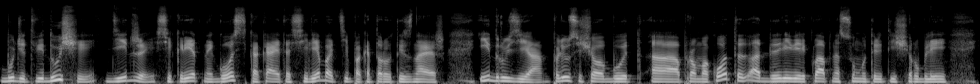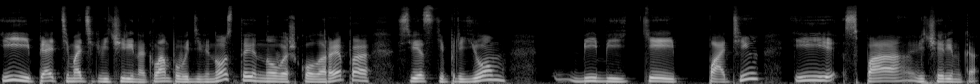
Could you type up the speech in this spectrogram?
будет ведущий, диджей, секретный гость, какая-то селеба, типа, которую ты знаешь, и друзья. Плюс еще будет а, промокод от Delivery Club на сумму 3000 рублей и 5 тематик вечеринок. Ламповые 90-е, новая школа рэпа, светский прием, BBK пати и спа-вечеринка.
